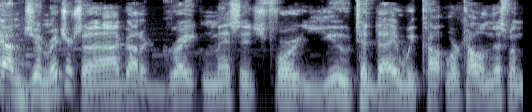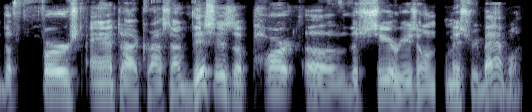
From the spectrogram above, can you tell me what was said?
Hey, I'm Jim Richardson. I've got a great message for you today. We call we're calling this one the first Antichrist. Now, this is a part of the series on Mystery Babylon.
